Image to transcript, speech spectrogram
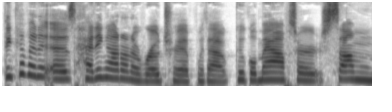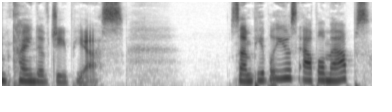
Think of it as heading out on a road trip without Google Maps or some kind of GPS. Some people use Apple Maps,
